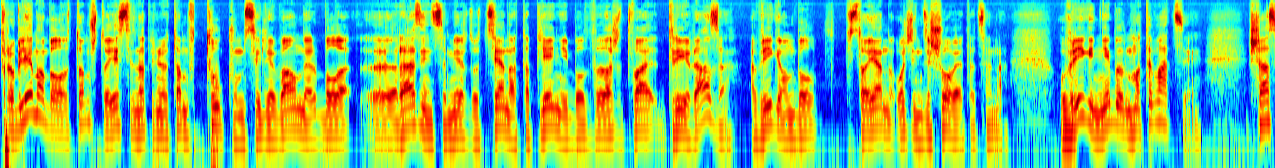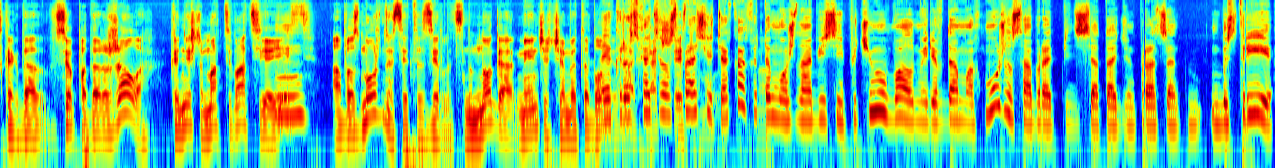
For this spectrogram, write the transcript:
проблема была в том, что если, например, там в Тукумс или Валмер была э, разница между ценой отопления была даже два-три раза, а в Риге он был постоянно очень дешевая эта цена. В Риге не было мотивации. Сейчас, когда все подорожало, конечно, мотивация mm. есть, а возможность это сделать намного меньше, чем это было. Я как раз хотела спросить, а как это можно объяснить? Почему в Валмере в домах можно собрать 51% быстрее,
